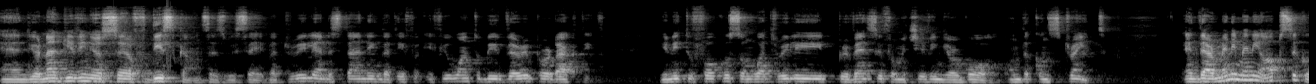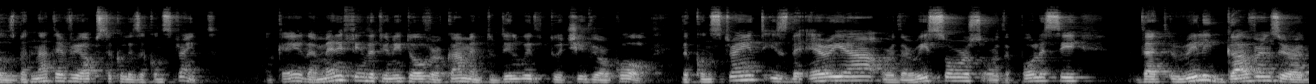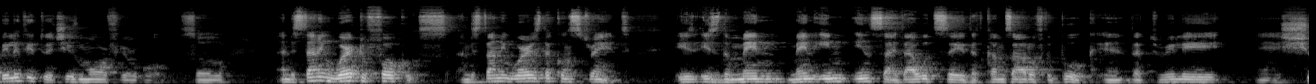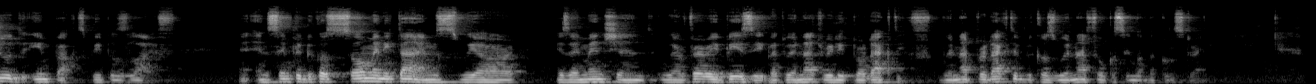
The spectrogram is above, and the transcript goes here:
and you're not giving yourself discounts as we say but really understanding that if if you want to be very productive you need to focus on what really prevents you from achieving your goal on the constraint. And there are many many obstacles but not every obstacle is a constraint Okay, there are many things that you need to overcome and to deal with to achieve your goal. The constraint is the area or the resource or the policy that really governs your ability to achieve more of your goal. So, understanding where to focus, understanding where is the constraint, is, is the main main in, insight I would say that comes out of the book uh, that really uh, should impact people's life. And simply because so many times we are as I mentioned, we are very busy, but we're not really productive. We're not productive because we're not focusing on the constraint.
